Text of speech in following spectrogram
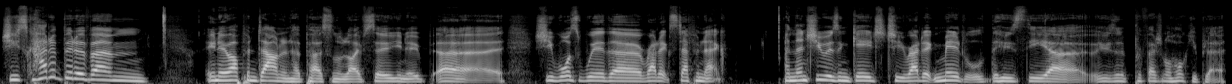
She's had a bit of um, you know, up and down in her personal life. So you know, uh, she was with uh, Radek Stepanek. And then she was engaged to Radek Meidl, who's the uh, who's a professional hockey player.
